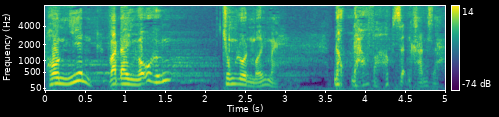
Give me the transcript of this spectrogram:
hồn nhiên và đầy ngẫu hứng. Chúng luôn mới mẻ, độc đáo và hấp dẫn khán giả.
